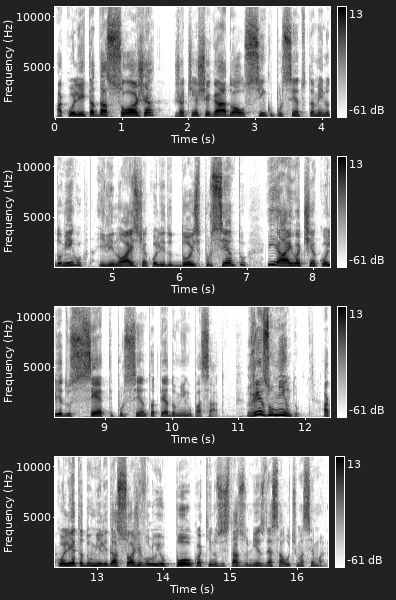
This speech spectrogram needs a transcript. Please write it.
A colheita da soja já tinha chegado aos 5% também no domingo. Illinois tinha colhido 2% e Iowa tinha colhido 7% até domingo passado. Resumindo, a colheita do milho e da soja evoluiu pouco aqui nos Estados Unidos nessa última semana.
